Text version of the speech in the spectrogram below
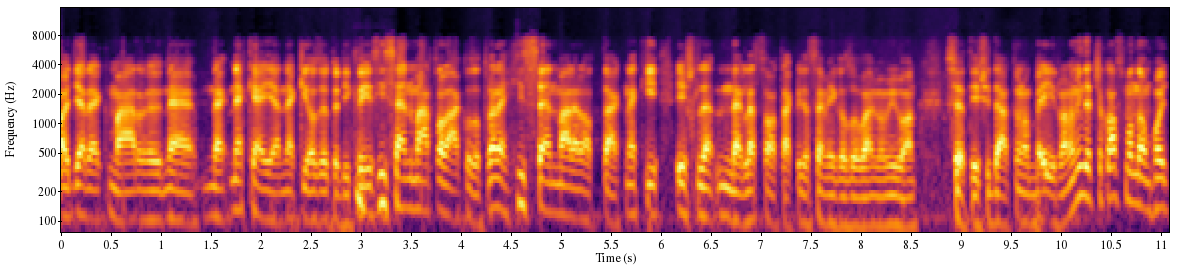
a gyerek már ne, ne, ne kelljen neki az ötödik rész, hiszen már találkozott vele, hiszen már eladták neki, és le, leszarták, hogy a személyigazolványban mi van születési dátumnak beírva. Na mindegy, csak azt mondom, hogy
